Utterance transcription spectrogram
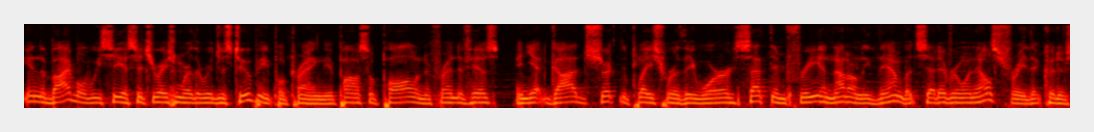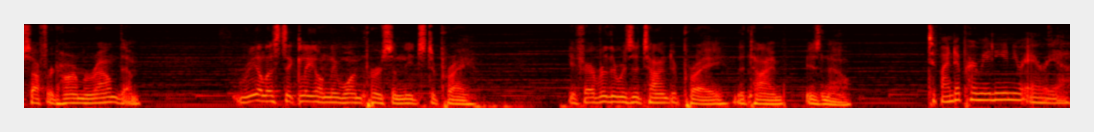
In the Bible, we see a situation where there were just two people praying the Apostle Paul and a friend of his, and yet God shook the place where they were, set them free, and not only them, but set everyone else free that could have suffered harm around them. Realistically, only one person needs to pray. If ever there was a time to pray, the time is now. To find a prayer meeting in your area,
